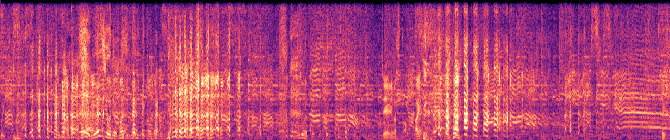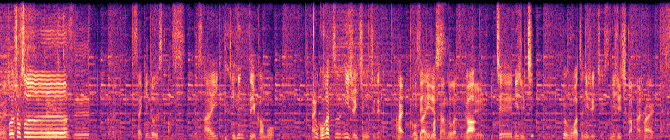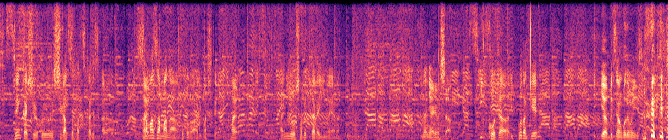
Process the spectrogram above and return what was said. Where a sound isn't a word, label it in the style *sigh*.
こえてるラジオではマジ何言ってるか分かんないんですけど。面白かった *laughs* じゃあやりますか。はい。よろしくお願いします。最近どうですか？いや最近っていうかもう、はい。今日5月21日で、はい。ございます。2023 5月が21えー 21? 今日5月21です、21か。はい。はい、前回収録4月20日ですからさまざまなことがありまして、はい。何を喋ったらいいのやらっていう感じです。ね何ありました？1個じゃあ1個だけ？いいや別に何個でもいいですよ。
